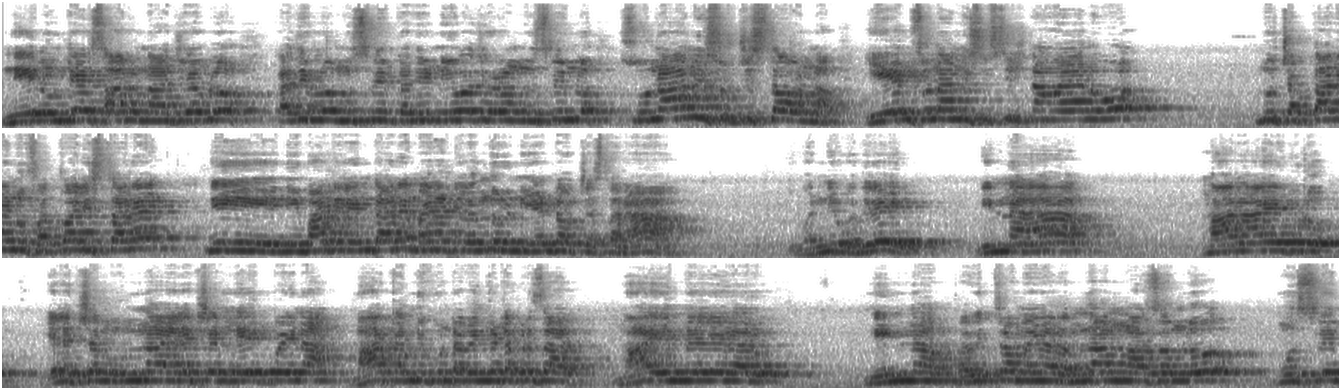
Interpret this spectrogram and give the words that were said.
నేనుంటే సారు నా జేబులో కదిరిలో ముస్లిం కదిరి నియోజకవర్గం ముస్లింలో సునామీ సృష్టిస్తా ఉన్నావు ఏం సునామీ సృష్టించినావా నువ్వు? నువ్వు చెప్తానే నువ్వు ఫత్వాలు ఇస్తానే నీ నీ మాటలు వింటానే మైనార్టీలందరూ నీ ఎండ వచ్చేస్తారా? ఇవన్నీ వదిలేయి. నిన్న మా నాయకుడు ఎలక్షన్ ఉన్నా ఎలక్షన్ లేకపోయినా మా కందికుంట వెంకట ప్రసాద్ మా ఎమ్మెల్యే గారు నిన్న పవిత్రమైన రంజాన్ మాసంలో ముస్లిం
